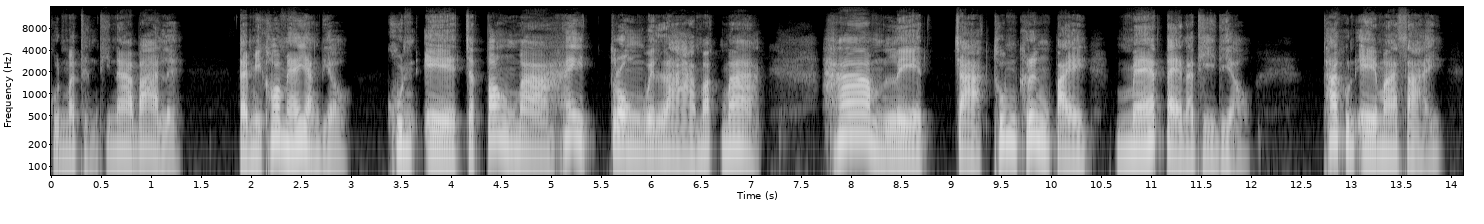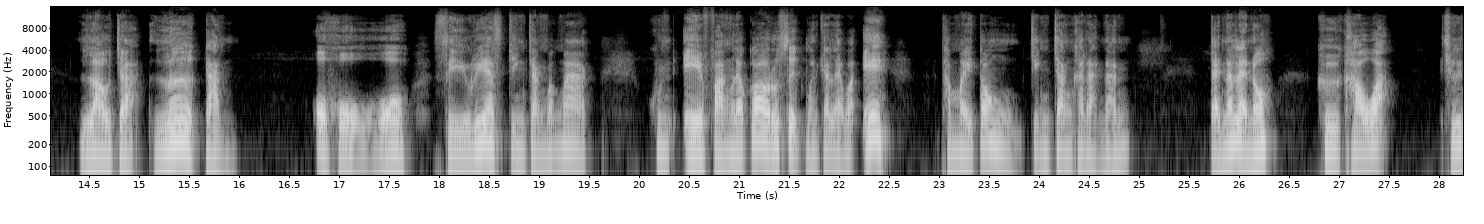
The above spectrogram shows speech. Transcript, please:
คุณมาถึงที่หน้าบ้านเลย แต่มีข้อแม้อย่างเดียว คุณเอจะต้องมาให้ ตรงเวลามากๆ ห้ามเลทจากทุ่มครึ่งไปแม้แต่นาทีเดียว ถ้าคุณเอมาสาย เราจะเลิกกัน โอ้โหซีเรียสจริงจังมากๆ คุณเอฟังแล้วก็รู้สึกเหมือนกันแหละว่า เอ๊ะทำไมต้องจริงจังขนาดนั้น แต่นั่นแหละเนาะคือเขาอะชื่น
